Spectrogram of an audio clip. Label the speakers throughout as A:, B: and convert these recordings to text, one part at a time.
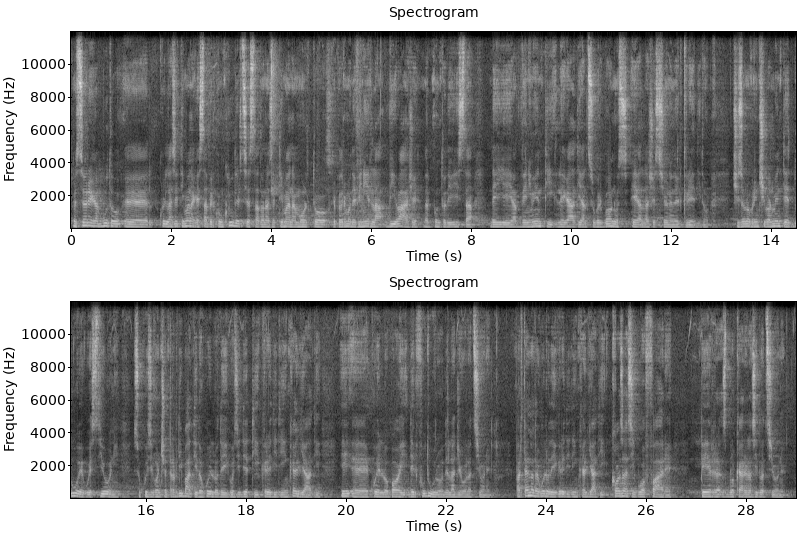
A: Professore Calbuto, eh, quella settimana che sta per concludersi è stata una settimana molto, che potremmo definirla vivace dal punto di vista degli avvenimenti legati al super bonus e alla cessione del credito. Ci sono principalmente due questioni su cui si concentra il dibattito, quello dei cosiddetti crediti incagliati e eh, quello poi del futuro dell'agevolazione. Partendo da quello dei crediti incagliati, cosa si può fare per sbloccare la situazione?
